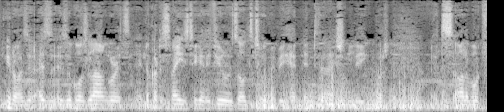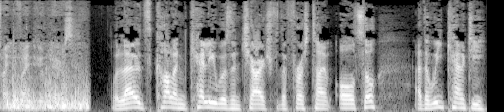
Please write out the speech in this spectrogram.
you know as, as, as, it goes longer, it's, look, it's nice to get a few results too, maybe heading into the National League, but it's all about trying to find a few players. Well, Louth's Colin Kelly was in charge for the first time also. At the Wee County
